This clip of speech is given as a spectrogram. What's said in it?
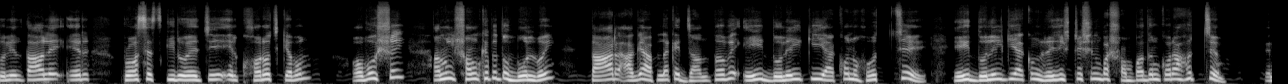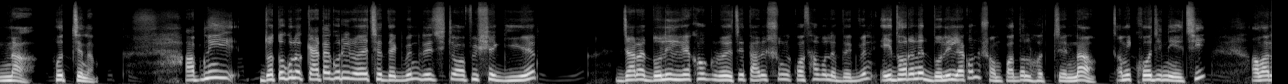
দলিল, তাহলে এর প্রসেস কি রয়েছে, এর খরচ কেমন? অবশ্যই আমি সংক্ষেপে তো বলবই, তার আগে আপনাকে জানতে হবে এই দলিল কি এখন হচ্ছে? এই দলিল কি এখন রেজিস্ট্রেশন বা সম্পাদন করা হচ্ছে? না হচ্ছে না। আপনি যতগুলো ক্যাটাগরি রয়েছে, দেখবেন রেজিস্ট্রি অফিসে গিয়ে যারা দলিল লেখক রয়েছে তাদের সঙ্গে কথা বলে দেখবেন এই ধরনের দলিল এখন সম্পাদন হচ্ছে না। আমি খোঁজ নিয়েছি, আমার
